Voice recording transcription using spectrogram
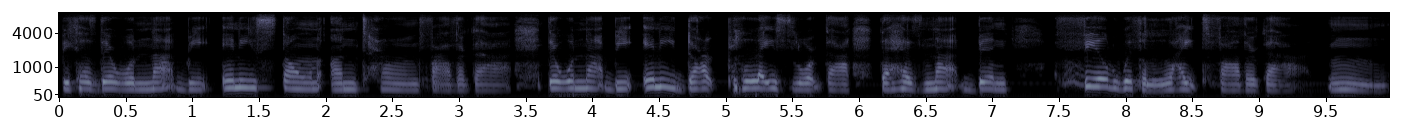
Because there will not be any stone unturned, Father God. There will not be any dark place, Lord God, that has not been filled with light, Father God. Mm.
